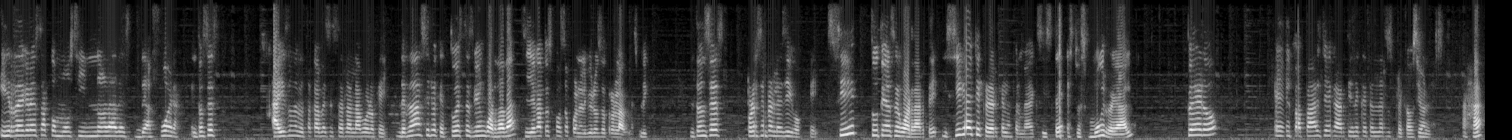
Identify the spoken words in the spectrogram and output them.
y regresa como si nada desde afuera. Entonces, ahí es donde me toca a veces hacer la labor, ok, de nada sirve que tú estés bien guardada si llega tu esposo con el virus de otro lado, ¿me explico? Entonces, por siempre les digo que sí, tú tienes que guardarte y sí hay que creer que la enfermedad existe, esto es muy real, pero el papá al llegar tiene que tener sus precauciones. Ajá.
